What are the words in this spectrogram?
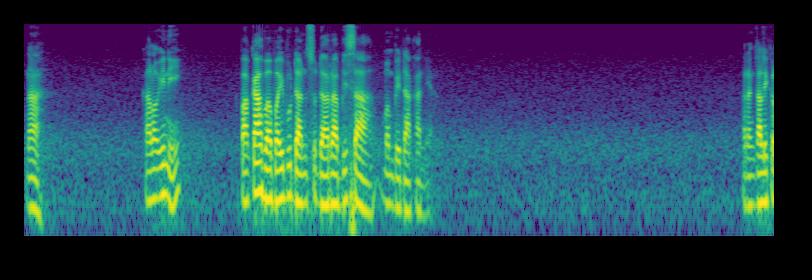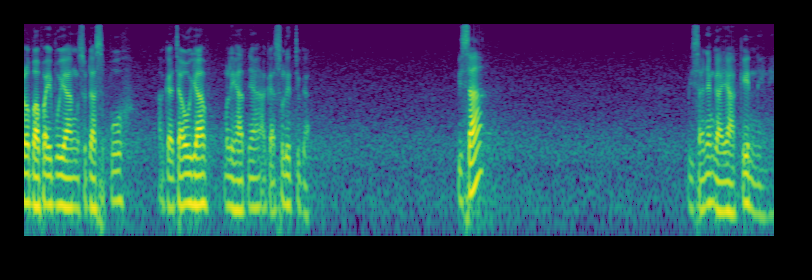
Nah, kalau ini, apakah Bapak Ibu dan Saudara bisa membedakannya? Barangkali kalau Bapak Ibu yang sudah sepuh, agak jauh ya melihatnya, agak sulit juga. Bisa? Bisanya nggak yakin ini.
